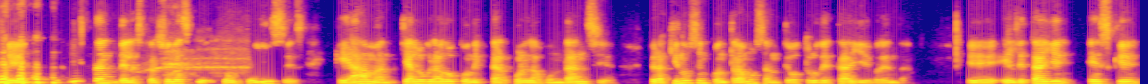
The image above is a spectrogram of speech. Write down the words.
eh, en la lista de las personas que son felices, que aman, que han logrado conectar con la abundancia. Pero aquí nos encontramos ante otro detalle, Brenda. Eh, el detalle es que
